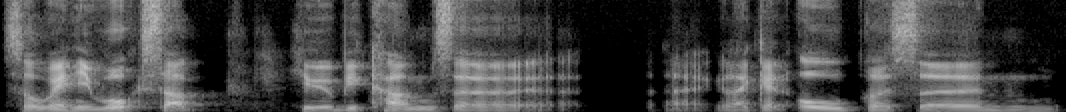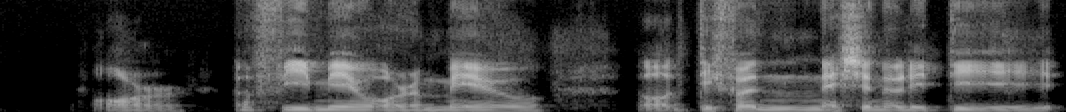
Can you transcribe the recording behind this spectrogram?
So when he wakes up, he becomes a like, an old person or a female or a male or different nationality,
